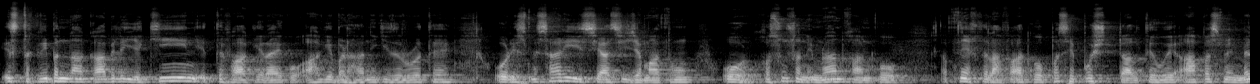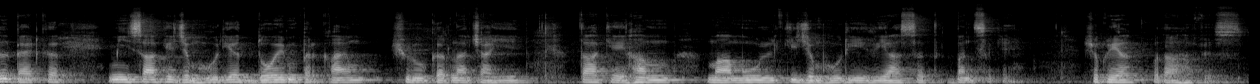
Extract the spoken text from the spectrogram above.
اس تقریباً ناقابل یقین اتفاق رائے کو آگے بڑھانے کی ضرورت ہے اور اس میں ساری سیاسی جماعتوں اور خصوصاً عمران خان کو اپنے اختلافات کو پس پشت ڈالتے ہوئے آپس میں مل بیٹھ کر میسا کے جمہوریت دوئم پر قائم شروع کرنا چاہیے تاکہ ہم معمول کی جمہوری ریاست بن سکیں۔ شکریہ، خدا حافظ۔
